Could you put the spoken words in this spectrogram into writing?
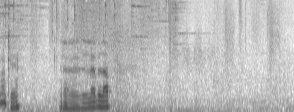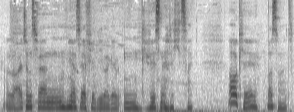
Okay. Äh, Level up. Also Items wären mir sehr viel lieber ge gewesen, ehrlich gesagt. Okay, was soll's.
